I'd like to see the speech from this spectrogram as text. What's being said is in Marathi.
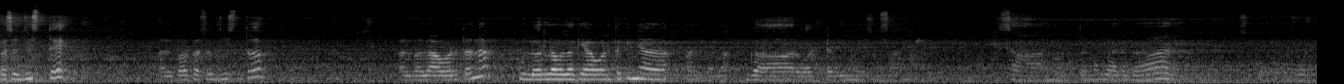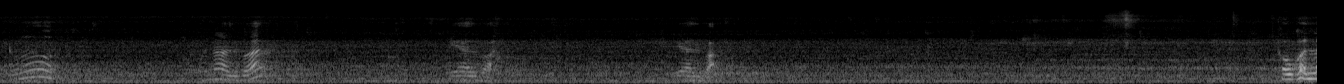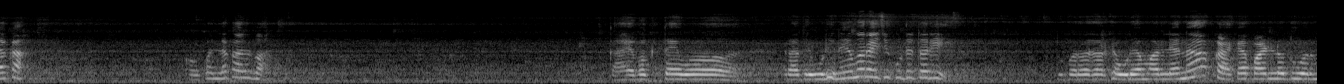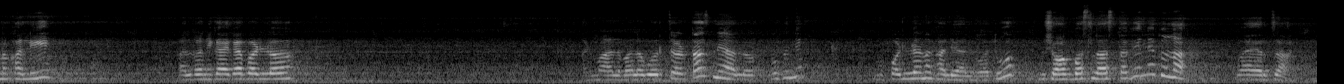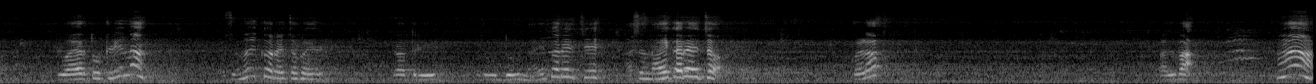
कसं दिसते अल्बा कसं दिसतं? अल्बाला आवडतं ना? कूलर लावला की आवडतं की नाही? अल्बाला गार वाटतं की नाही? असं सांग. छान वाटतं ना गारगार. वाटतं. हो ना अल्बा ए अल्बा. ए अल्बा. खाऊ खाल्ला का? खाऊ खाल्ला का अल्बा? काय बघताय वर रात्री उडी नाही मारायची कुठेतरी. तू परवासारख्या उड्या मारल्या ना काय काय पाडलं तू वरनं खाली? अल्बाने काय काय पाडलं? आणि मग अल्बाला वर चढताच नाही आलं. हो की नाही? मग पडलं ना खाली अल्बा तू? शॉक बसला असता की नाही तुला? वायरचा. वायर तुटली ना असं नाही करायचं बाहेर. रात्री उद्योग नाही करायचे. असं नाही करायचं. कळलं? अल्बा हां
